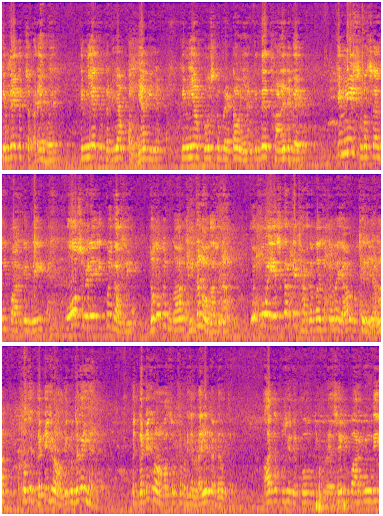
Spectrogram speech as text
ਕਿੰਨੇ ਕੁ ਝਗੜੇ ਹੋਏ, ਕਿੰਨੀਆਂ ਕੁ ਗੱਡੀਆਂ ਭੰਨੀਆਂ ਗਈਆਂ, ਕਿੰਨੀਆਂ ਪੁਲਿਸ ਕੰਪਲੇਂਟਾਂ ਹੋਈਆਂ, ਕਿੰਨੇ ਥਾਣੇ 'ਚ ਗਏ। ਕਿੰਨੀ ਸਮੱਸਿਆ ਸੀ ਪਾਰਕਿੰਗ ਦੀ। ਉਸ ਵੇਲੇ ਇੱਕੋ ਹੀ ਗੱਲ ਸੀ, ਜਦੋਂ ਕੋਈ ਮਕਾਨ ਖਰੀਦਣ ਆਉਂਦਾ ਸੀ ਨਾ, ਤੇ ਉਹ ਇਸ ਕਰਕੇ ਛੱਡ ਦਿੰਦਾ ਸੀ ਕਹਿੰਦਾ, ਯਾਰ, ਉੱਥੇ ਨਹੀਂ ਜਾਣਾ, ਉੱਥੇ ਗੱਡੀ ਖੜਾਉਣ ਦੀ ਕੋਈ ਜਗ੍ਹਾ ਹੀ ਹੈ ਤੇ ਗੱਡੀ ਖੜਾਉਣ ਵਾਸਤੇ ਉੱਥੇ ਬੜੀਆਂ ਲੜਾਈਆਂ ਝਗੜੇ ਹੁੰਦੇ ਅੱਜ ਤੁਸੀਂ ਦੇਖੋ ਵੈਸੇ ਵੀ ਪਾਰਕਿੰਗ ਦੀ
